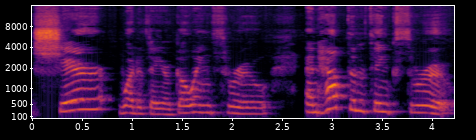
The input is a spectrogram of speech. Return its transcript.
share what they are going through and help them think through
